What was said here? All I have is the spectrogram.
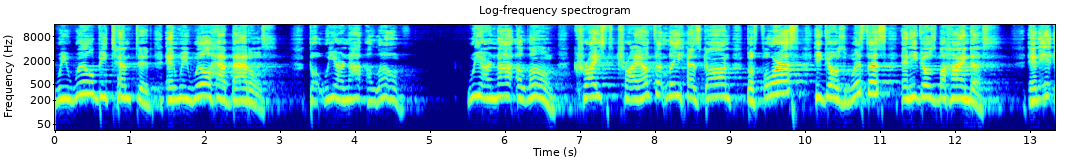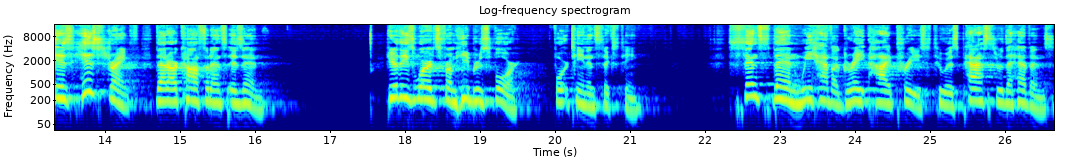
We will be tempted and we will have battles. But we are not alone. We are not alone. Christ triumphantly has gone before us, He goes with us, and He goes behind us. And it is His strength that our confidence is in. Hear these words from Hebrews 4 14 and 16. Since then, we have a great high priest who has passed through the heavens,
